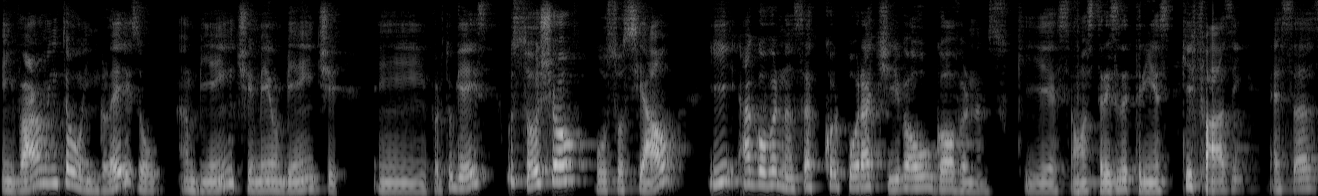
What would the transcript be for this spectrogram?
environmental em inglês, ou ambiente, meio ambiente em português, o social, o social, e a governança corporativa ou governance, que são as três letrinhas que fazem essas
